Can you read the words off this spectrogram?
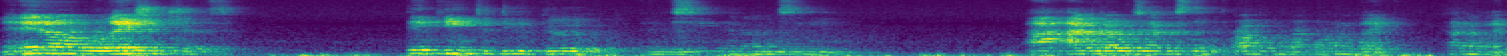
And in our relationships, thinking to do good in the seen and unseen. I, I would always have this little problem where I want to like kind of like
